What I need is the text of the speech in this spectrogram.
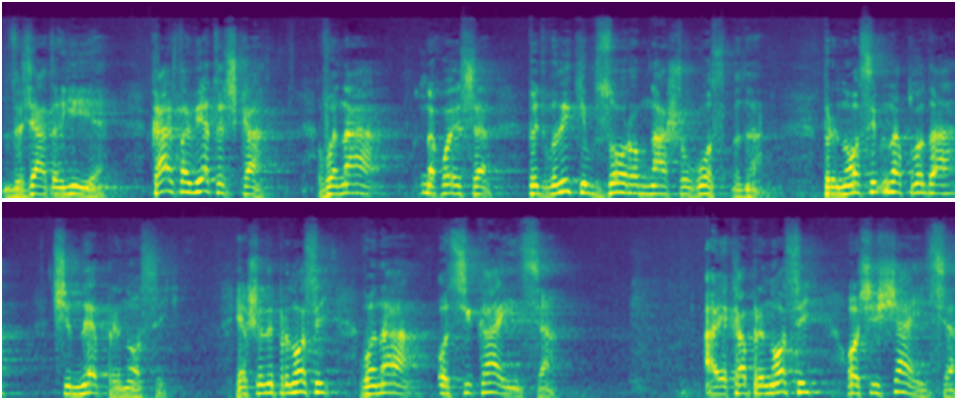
друзі дорогі, кожна веточка, вона знаходиться під великим взором нашого Господа. Приносить вона плода чи не приносить. Якщо не приносить, вона отсікається, а яка приносить, очищається.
